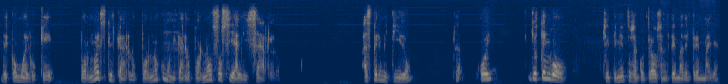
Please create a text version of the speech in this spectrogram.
de cómo algo que por no explicarlo, por no comunicarlo, por no socializarlo, has permitido, hoy yo tengo sentimientos encontrados en el tema del tren Maya.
